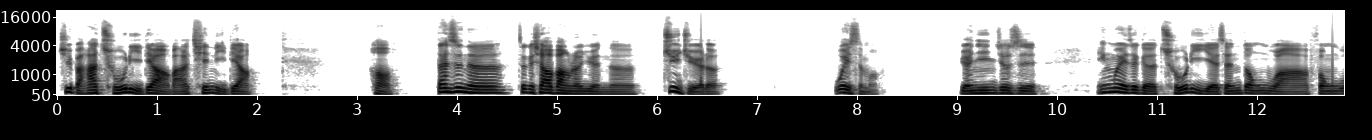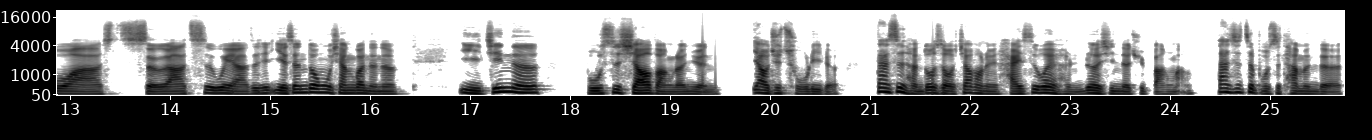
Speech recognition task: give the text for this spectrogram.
去把它处理掉，把它清理掉。好，但是呢，这个消防人员呢拒绝了。为什么？原因就是因为这个处理野生动物啊、蜂窝啊、蛇啊、刺猬啊这些野生动物相关的呢，已经呢不是消防人员要去处理的。但是很多时候，消防人员还是会很热心的去帮忙，但是这不是他们的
